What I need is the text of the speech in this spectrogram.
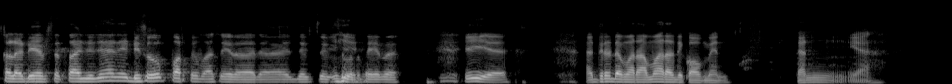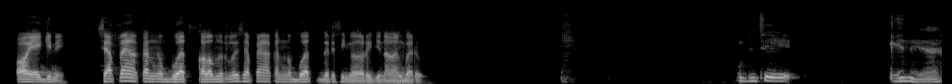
Kalau di episode selanjutnya nih disupport tuh pasti itu ada jokes Iya. seperti itu. iya Adri udah marah-marah di komen dan ya oh ya gini siapa yang akan ngebuat kalau menurut lu siapa yang akan ngebuat dari single original yang baru Mungkin sih ini ya.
